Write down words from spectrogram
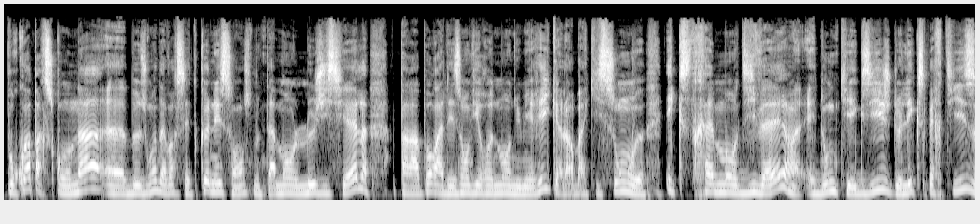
Pourquoi? Parce qu'on a euh, besoin d'avoir cette connaissance, notamment logicielle, par rapport à des environnements numériques, alors bah, qui sont euh, extrêmement divers et donc qui exigent de l'expertise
